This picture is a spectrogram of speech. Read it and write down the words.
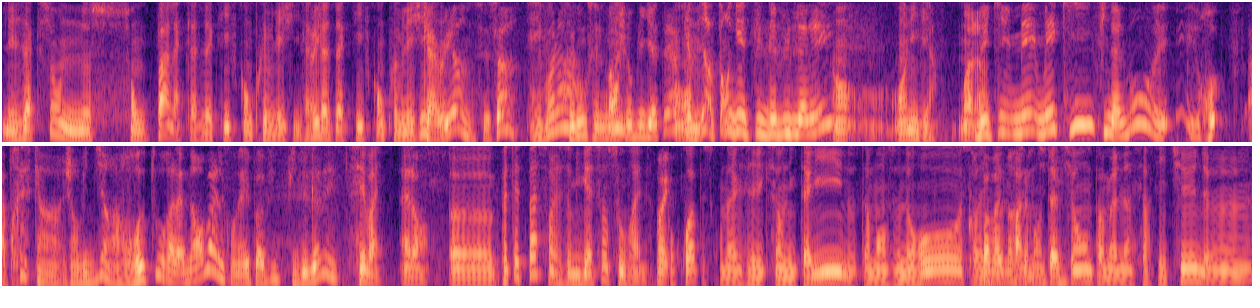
les actions ne sont pas la classe d'actifs qu'on privilégie. La classe d'actifs qu'on privilégie. Carry on, c'est ça Et voilà. C'est donc c'est le marché obligataire qui a bien tangué depuis le début de l'année. On, y vient. Voilà. Mais, qui, mais, mais qui finalement a presque, j'ai envie de dire, un retour à la normale qu'on n'avait pas vu depuis des années. C'est vrai. Alors, euh, peut-être pas sur les obligations souveraines. Pourquoi? Parce qu'on a les élections en Italie, notamment en zone euro, sur pas les fragmentations, pas mal d'incertitudes. Euh,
